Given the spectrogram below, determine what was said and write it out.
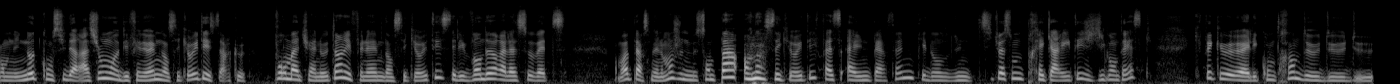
une autre considération des phénomènes d'insécurité. C'est-à-dire que pour Mathieu Anotin, les phénomènes d'insécurité, c'est les vendeurs à la sauvette moi, personnellement, je ne me sens pas en insécurité face à une personne qui est dans une situation de précarité gigantesque, qui fait qu'elle est contrainte de,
